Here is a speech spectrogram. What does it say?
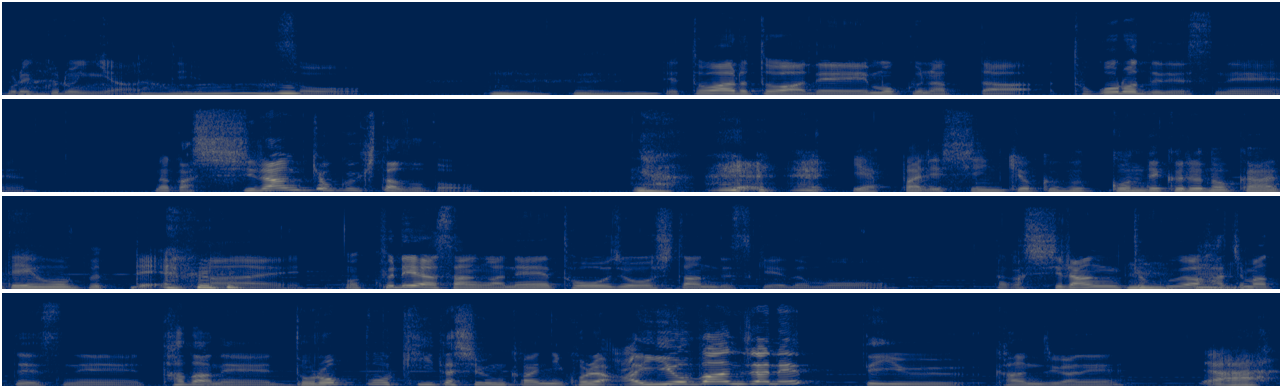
これ来るんやっていう。そう。んうん。うでとあるとあでエモくなったところでですねなんか知らん曲来たぞと やっぱり新曲ぶっこんでくるのか電王ぶって。はい、まあ、クレアさんがね登場したんですけれどもなんか知らん曲が始まってですね、ただねドロップを聞いた瞬間にこれアイオ版じゃねっていう感じがね。あ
